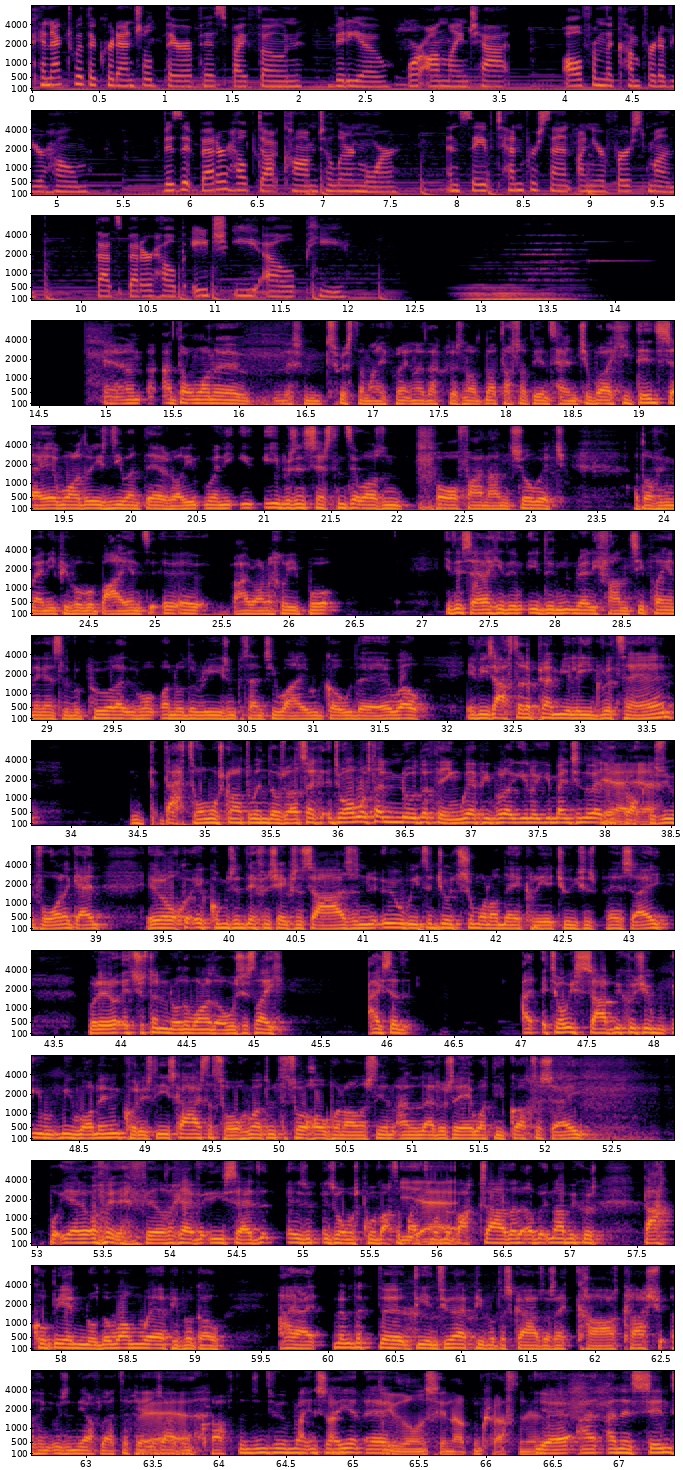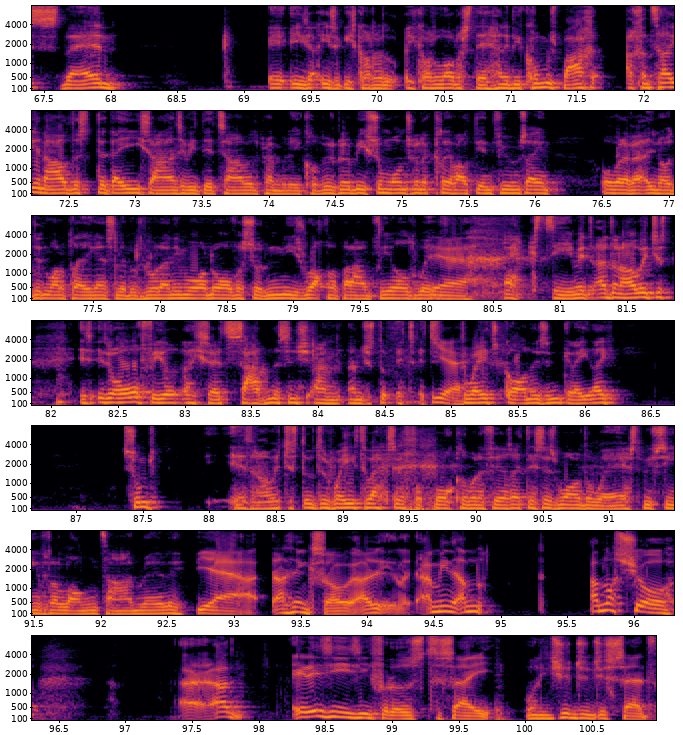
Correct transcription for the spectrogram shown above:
Connect with a credentialed therapist by phone, video, or online chat, all from the comfort of your home. Visit betterhelp.com to learn more and save 10% on your first month. That's BetterHelp H E L P. And I don't want to listen twist the knife like that because not, that's not the intention. But like he did say, one of the reasons he went there as well, he, when he, he was insistent it wasn't all financial, which I don't think many people would buy into, uh, ironically. But he did say like he didn't, he didn't really fancy playing against Liverpool. Like another reason potentially why he would go there. Well, if he's after a Premier League return, that's almost gone out the window as well. It's like it's almost another thing where people, like, you know, you mentioned the way yeah, the blockers yeah. before, and again, it all it comes in different shapes and sizes, and who are we to judge someone on their career choices per se? But it, it's just another one of those. It's like I said. It's always sad because you, you we want to encourage these guys to talk. We want them to talk open honestly and, and let us hear what they've got to say. But yeah, it feels like everything he said is, is almost coming back to bite yeah. on the backside a little bit now because that could be another one where people go, I, I remember the, the, the interview that people described as a car crash. I think it was in the Athletic. Yeah. It was Adam Crafton's interview. I'm right in saying. Um, You've only seen Adam Crafton. Yeah, yeah and, and then since then, he's, he's, he's got a he's got a lot of stick, and if he comes back, I can tell you now, this, the day he signs, if he did sign with the Premier League club, there's going to be someone's going to clip out the interview and saying, or whatever, you know, didn't want to play against Liverpool anymore, and all of a sudden he's rocking up at Anfield with yeah. X team. It, I don't know, it just, it, it all feels, like I said, sadness and, and, and just, it, it's, yeah. the way it's gone isn't great. Like, some, I don't know, it just, there's ways to exit a football club and it feels like this is one of the worst we've seen for a long time, really. Yeah, I think so. I, I mean, I'm, I'm not sure. I, I, it is easy for us to say, well, he should have just said,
